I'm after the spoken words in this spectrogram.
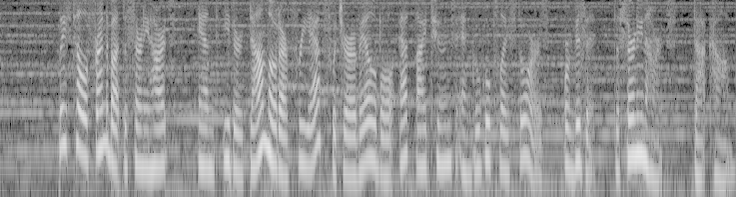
Please tell a friend about Discerning Hearts and either download our free apps, which are available at iTunes and Google Play stores, or visit discerninghearts.com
